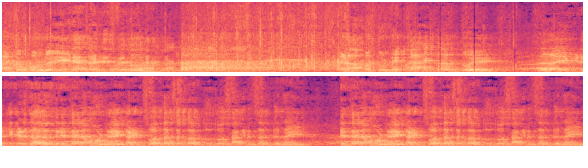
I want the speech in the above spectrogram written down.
आणि तो फोटो येण्यासाठीच मी तो कारण आपण कुठे काय करतोय? जरा इकडे तिकडे झालं तरी त्याला मोठं आहे कारण स्वतःचं कर्तृत्व सांगण्यासारखं नाही. ते त्याला मोठं आहे कारण स्वतःचं कर्तृत्व सांगण्यासारखं नाही.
